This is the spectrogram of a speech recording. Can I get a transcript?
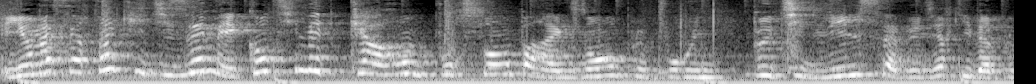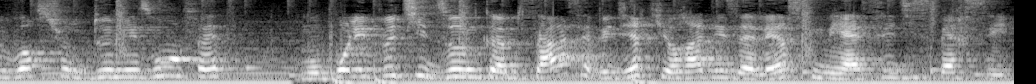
et il y en a certains qui disaient mais quand ils mettent 40% par exemple pour une petite ville, ça veut dire qu'il va pleuvoir sur deux maisons en fait? Bon pour les petites zones comme ça, ça veut dire qu'il y aura des averses mais assez dispersées.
